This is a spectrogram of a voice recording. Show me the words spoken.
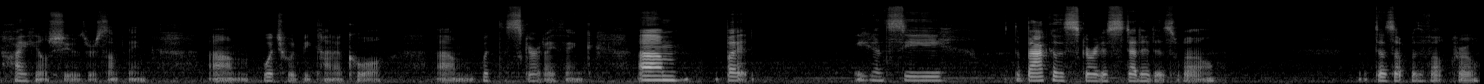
high heel shoes or something, um, which would be kind of cool um, with the skirt, I think. Um, but you can see the back of the skirt is studded as well. It does up with Velcro.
